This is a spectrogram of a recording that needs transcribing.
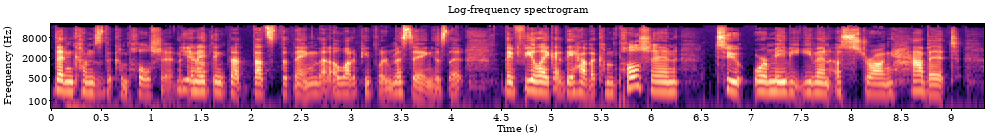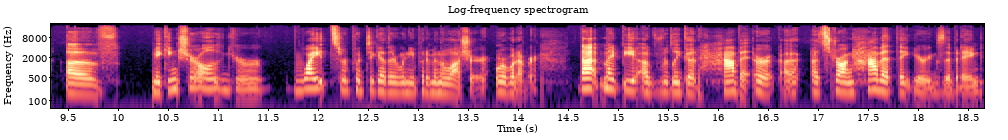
then comes the compulsion. And I think that that's the thing that a lot of people are missing is that they feel like they have a compulsion to or maybe even a strong habit of making sure all your whites are put together when you put them in the washer or whatever. That might be a really good habit or a, a strong habit that you're exhibiting,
